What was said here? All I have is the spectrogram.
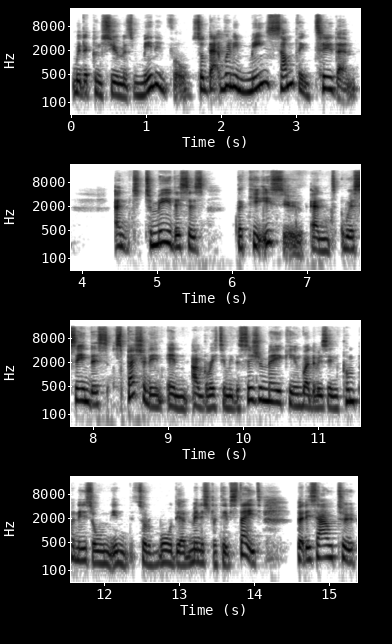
with the consumers meaningful? So that really means something to them. And to me, this is, the key issue. And we're seeing this especially in algorithmic decision making, whether it's in companies or in sort of more the administrative state, but it's how to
